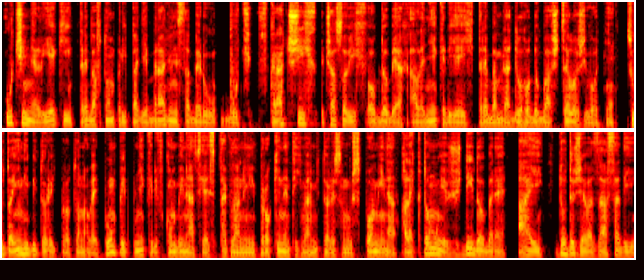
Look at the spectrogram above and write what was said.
Účinné lieky treba v tom prípade brať, oni sa berú buď v kratších časových obdobiach, ale niekedy je ich treba brať dlhodobo až celoživotne. Sú to inhibitory protonovej pumpy, niekedy v kombinácii s tzv tými prokinetikvami, ktoré som už spomínal. Ale k tomu je vždy dobré aj dodržiavať zásady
